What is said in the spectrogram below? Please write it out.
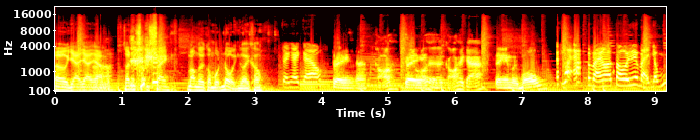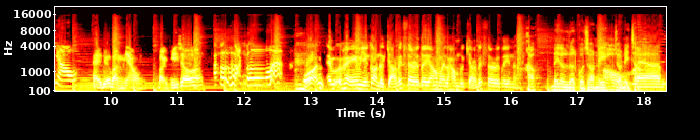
ờ dạ dạ dạ Johnny chọn strength. Mọi người có muốn đổi người không? Trời ngày cao? Trend hả? cỏ Trend. cỏ cỏ hay cá. Trend em 14 các bạn ơi tôi với bạn giống nhau. Hai đứa bằng nhau Bằng chỉ số hết ừ, mặt luôn á. Ủa anh- em em vẫn còn được chọn dexterity không hay là không được chọn dexterity nữa? Không đây là lượt của Johnny. Johnny chọn. man.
